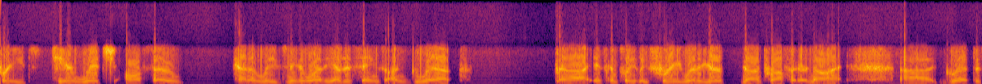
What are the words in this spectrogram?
free tier, which also kind of leads me to one of the other things on Glip uh, is completely free whether you're a nonprofit or not. Uh, GLIP is,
